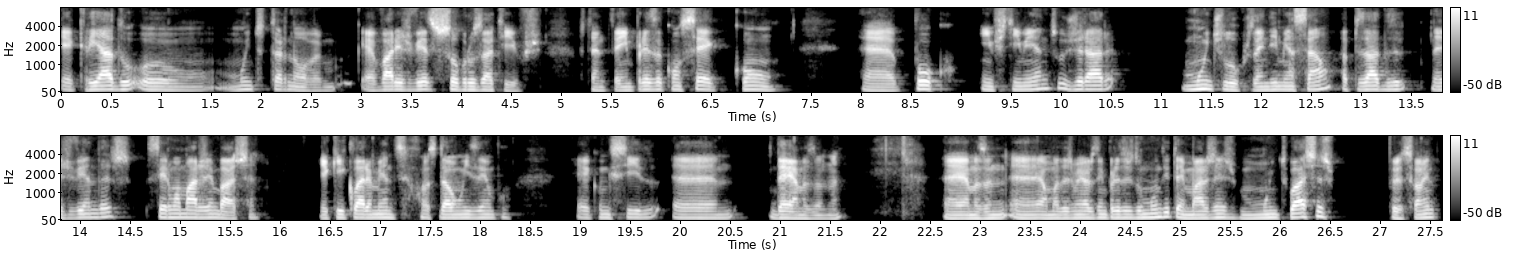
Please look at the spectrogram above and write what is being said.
é criado uh, muito turnover, é várias vezes sobre os ativos. Portanto, a empresa consegue com pouco investimento gerar muitos lucros em dimensão, apesar de nas vendas ser uma margem baixa. E aqui claramente posso dar um exemplo, é conhecido uh, da Amazon. Né? A Amazon uh, é uma das maiores empresas do mundo e tem margens muito baixas, principalmente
